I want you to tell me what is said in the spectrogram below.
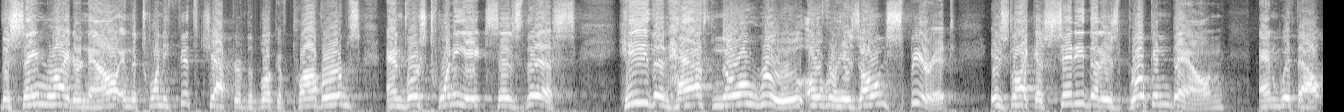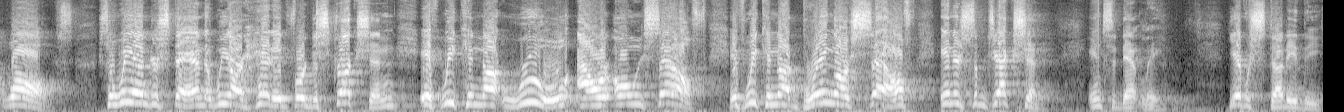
The same writer now in the 25th chapter of the book of Proverbs and verse 28 says this He that hath no rule over his own spirit is like a city that is broken down and without walls. So we understand that we are headed for destruction if we cannot rule our own self, if we cannot bring ourself into subjection. Incidentally, you ever study the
